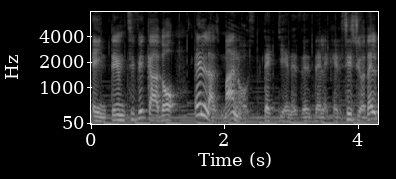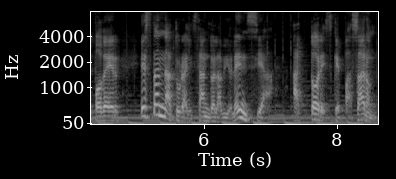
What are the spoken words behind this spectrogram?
e intensificado en las manos de quienes desde el ejercicio del poder están naturalizando la violencia, actores que pasaron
